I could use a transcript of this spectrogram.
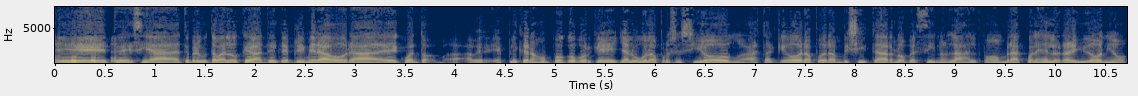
Eh, te decía, te preguntaba Luz que desde primera hora, eh, cuánto, a ver, explícanos un poco porque ya luego la procesión, hasta qué hora podrán visitar los vecinos las alfombras, cuál es el horario idóneo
